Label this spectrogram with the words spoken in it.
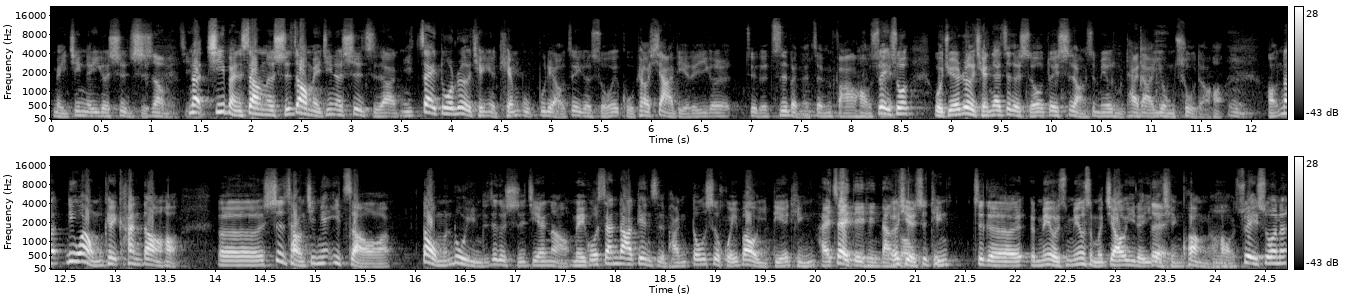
美金的一个市值。十兆美金。那基本上呢，十兆美金的市值啊，你再多热钱也填补不了这个所谓股票下跌的一个这个资本的蒸发哈，所以说我觉得热钱在这个时候对市场是没有什么太大用处的哈。嗯，好，那另外我们可以看到哈，呃，市场今天一早啊，到我们录影的这个时间呢，美国三大电子盘都是回报已跌停，还在跌停当中，而且是停这个没有没有什么交易的一个情况了哈。所以说呢，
